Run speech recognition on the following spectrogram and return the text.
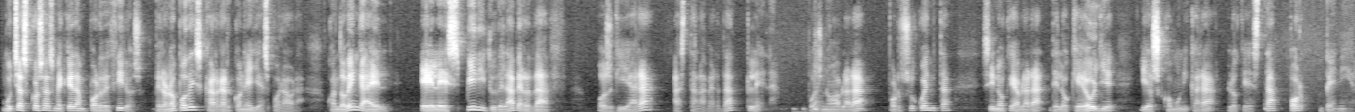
muchas cosas me quedan por deciros, pero no podéis cargar con ellas por ahora. Cuando venga Él, el Espíritu de la verdad, os guiará hasta la verdad plena, pues no hablará por su cuenta, sino que hablará de lo que oye y os comunicará lo que está por venir.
